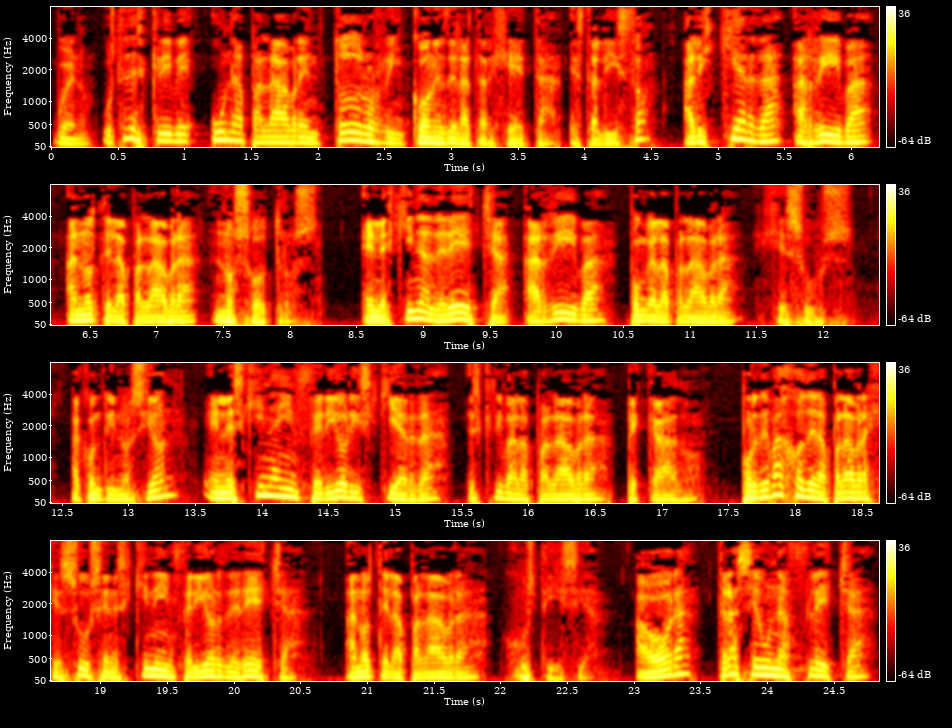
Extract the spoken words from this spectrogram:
Bueno, usted escribe una palabra en todos los rincones de la tarjeta. ¿Está listo? A la izquierda, arriba, anote la palabra nosotros. En la esquina derecha, arriba, ponga la palabra Jesús. A continuación, en la esquina inferior izquierda, escriba la palabra pecado. Por debajo de la palabra Jesús en esquina inferior derecha, anote la palabra justicia. Ahora trace una flecha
